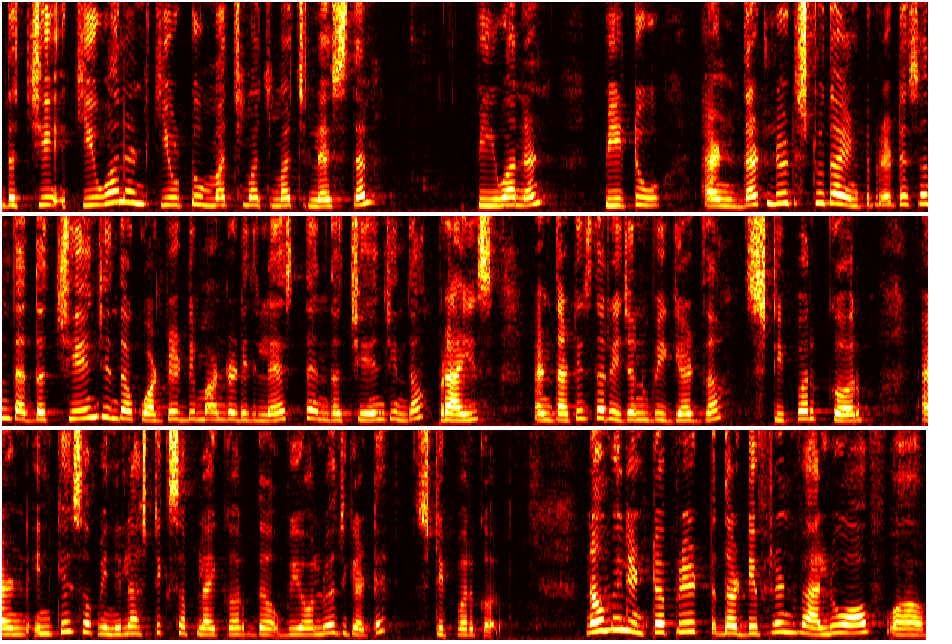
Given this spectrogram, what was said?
the Q1 and Q2 much much much less than P1 and P2 and that leads to the interpretation that the change in the quantity demanded is less than the change in the price and that is the reason we get the steeper curve and in case of inelastic supply curve the we always get a steeper curve. Now, we will interpret the different value of uh,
